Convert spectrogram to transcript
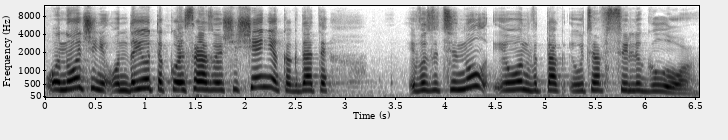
Он очень, он дает такое сразу ощущение, когда ты его затянул, и он вот так, и у тебя все легло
